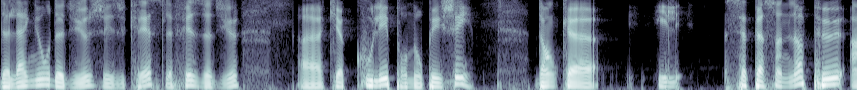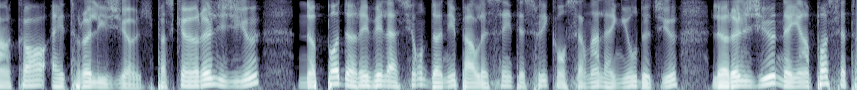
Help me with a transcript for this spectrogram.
de l'agneau de Dieu, Jésus-Christ, le Fils de Dieu, euh, qui a coulé pour nos péchés. Donc, euh, cette personne-là peut encore être religieuse, parce qu'un religieux n'a pas de révélation donnée par le Saint-Esprit concernant l'agneau de Dieu. Le religieux n'ayant pas cette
